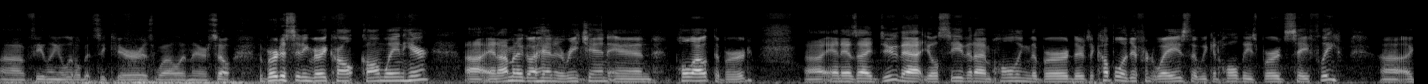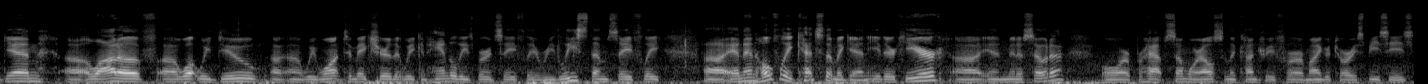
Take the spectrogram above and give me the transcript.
uh, feeling a little bit secure as well in there. So the bird is sitting very cal calmly in here. and I'm going to go ahead and reach in and pull out the bird. Uh, and as I do that, you'll see that I'm holding the bird. There's a couple of different ways that we can hold these birds safely. Uh, again, uh, a lot of uh, what we do, uh, uh, we want to make sure that we can handle these birds safely, release them safely, and then hopefully catch them again, either here in Minnesota or perhaps somewhere else in the country for our migratory species,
